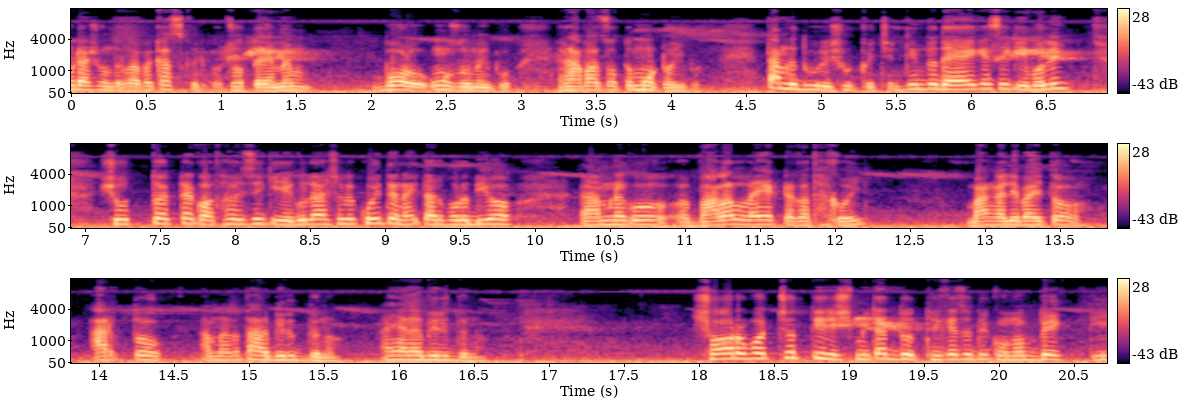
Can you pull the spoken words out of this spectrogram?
ওটা সুন্দরভাবে কাজ করব, যত এম এম বড় ওজন হইব, রাবার যত মোটো হইব, তা আমরা দূরে শ্যুট করছেন কিন্তু দেখা গেছে কি বলি, সত্য একটা কথা হয়েছে কি, এগুলো আসলে কইতে নাই, তারপরে দিও আপনাকে বালার লাই একটা কথা কই, বাঙালি ভাই তো, আর তো আপনারা তার বিরুদ্ধে ন আইনার বিরুদ্ধে না। সর্বোচ্চ তিরিশ মিটার দূর থেকে যদি কোনো ব্যক্তি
